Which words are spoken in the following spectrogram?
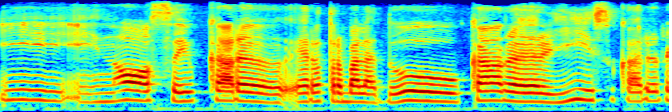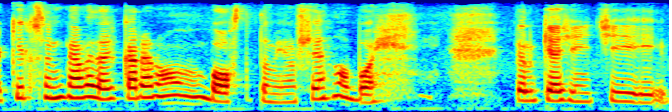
e, e, nossa, e o cara era trabalhador, o cara era isso, o cara era aquilo, sendo que na verdade o cara era um bosta também, um Chernobyl. pelo que a gente.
